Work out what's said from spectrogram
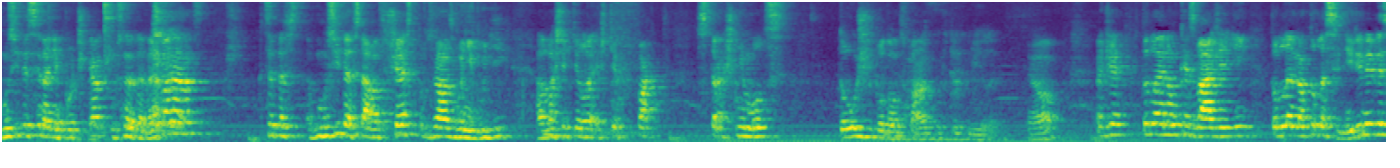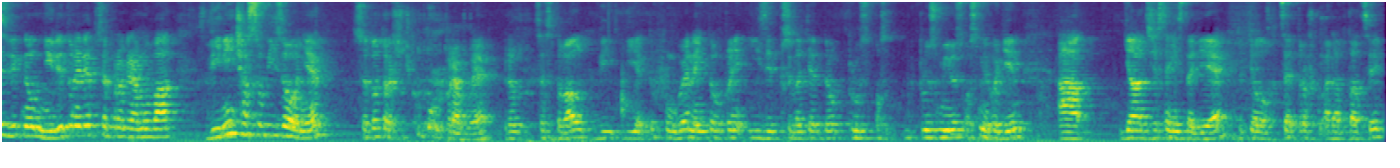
musíte si na ně počkat, usnete ve 12, chcete, musíte vstávat v 6, protože vás zvoní budík, ale vaše tělo je ještě fakt strašně moc touží po tom spánku v tu chvíli. Jo? Takže tohle je jenom ke zvážení, tohle, na tohle si nikdy nejde zvyknout, nikdy to nejde přeprogramovat. V jiné časové zóně se to trošičku poupravuje. Kdo cestoval, ví, ví, jak to funguje, není to úplně easy přiletět do plus, plus minus 8 hodin a dělat, že se nic neděje, to tělo chce trošku adaptaci.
